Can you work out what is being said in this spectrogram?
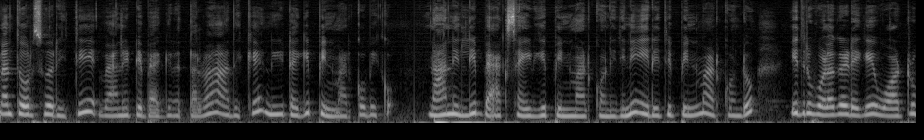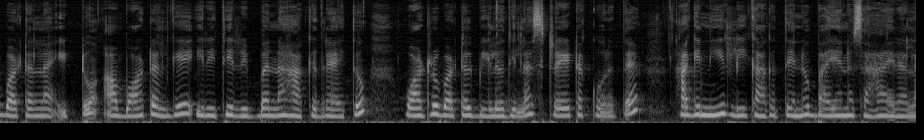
ನಾನು ತೋರಿಸೋ ರೀತಿ ವ್ಯಾನಿಟಿ ಬ್ಯಾಗ್ ಇರುತ್ತಲ್ವ, ಅದಕ್ಕೆ ನೀಟಾಗಿ ಪಿನ್ ಮಾಡ್ಕೋಬೇಕು. ನಾನಿಲ್ಲಿ ಬ್ಯಾಕ್ ಸೈಡ್ಗೆ ಪಿನ್ ಮಾಡ್ಕೊಂಡಿದ್ದೀನಿ. ಈ ರೀತಿ ಪಿನ್ ಮಾಡಿಕೊಂಡು ಇದ್ರ ಒಳಗಡೆಗೆ ವಾಟ್ರ್ ಬಾಟಲ್ನ ಇಟ್ಟು ಆ ಬಾಟಲ್ಗೆ ಈ ರೀತಿ ರಿಬ್ಬನ್ನು ಹಾಕಿದ್ರೆ ಆಯಿತು. ವಾಟ್ರ್ ಬಾಟಲ್ ಬೀಳೋದಿಲ್ಲ ಸ್ಟ್ರೇಟಾಗಿ ಕೂರುತ್ತೆ. ಹಾಗೆ ನೀರು ಲೀಕ್ ಆಗುತ್ತೆ ಅನ್ನೋ ಭಯನೂ ಸಹ ಇರಲ್ಲ.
